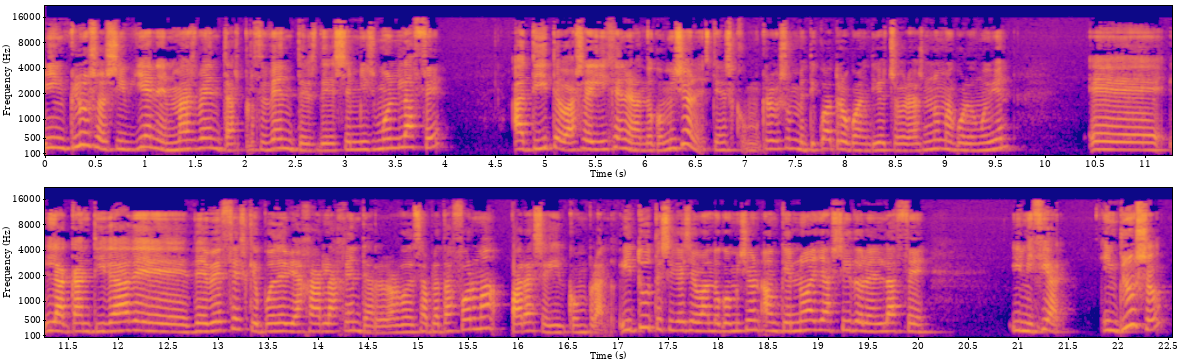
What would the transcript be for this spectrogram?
Incluso si vienen más ventas procedentes de ese mismo enlace, a ti te va a seguir generando comisiones. Tienes como, creo que son 24 o 48 horas, no me acuerdo muy bien, eh, la cantidad de, veces que puede viajar la gente a lo largo de esa plataforma para seguir comprando. Y tú te sigues llevando comisión aunque no haya sido el enlace inicial. Incluso,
